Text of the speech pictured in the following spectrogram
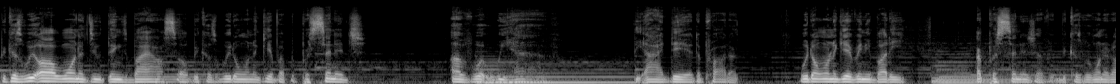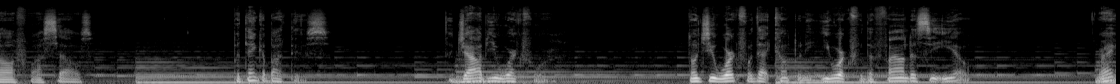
Because we all want to do things by ourselves because we don't want to give up a percentage of what we have the idea, the product. We don't want to give anybody a percentage of it because we want it all for ourselves. But think about this the job you work for. Don't you work for that company? You work for the founder, CEO, right?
